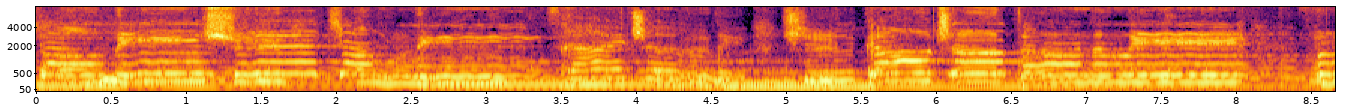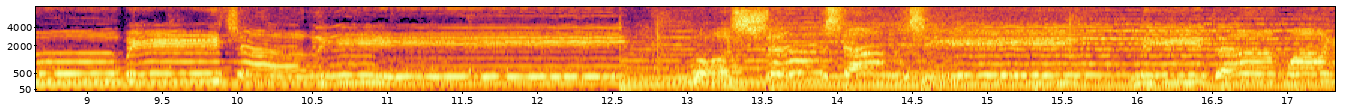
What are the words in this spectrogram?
降临，去降临在这里，至高者的能力。覆庇这里，我深相信的话语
